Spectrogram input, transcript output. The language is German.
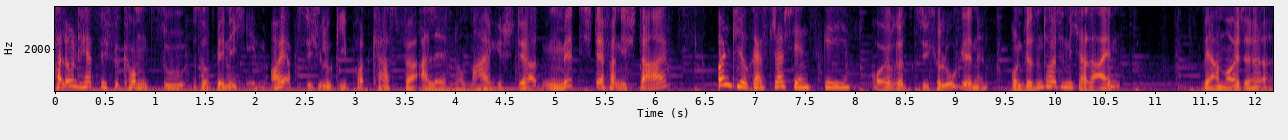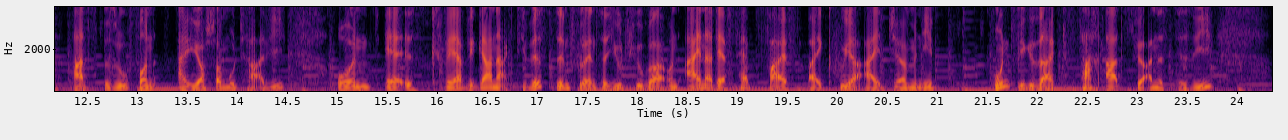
Hallo und herzlich willkommen zu So bin ich eben, euer Psychologie-Podcast für alle Normalgestörten mit Stefanie Stahl und Lukas Laschinski, eure Psychologinnen. Und wir sind heute nicht allein. Wir haben heute Arztbesuch von Aljoscha Mutadi und er ist quer-veganer Aktivist, Sinfluencer, YouTuber und einer der Fab Five bei Queer Eye Germany. Und wie gesagt, Facharzt für Anästhesie.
